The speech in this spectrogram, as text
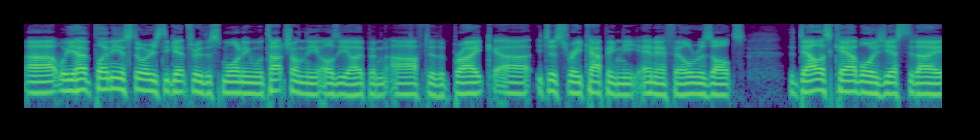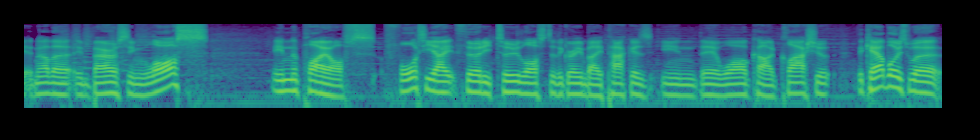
Uh, we have plenty of stories to get through this morning. We'll touch on the Aussie Open after the break. Uh, just recapping the NFL results. The Dallas Cowboys yesterday, another embarrassing loss in the playoffs. 48 32 loss to the Green Bay Packers in their wildcard clash. The Cowboys were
